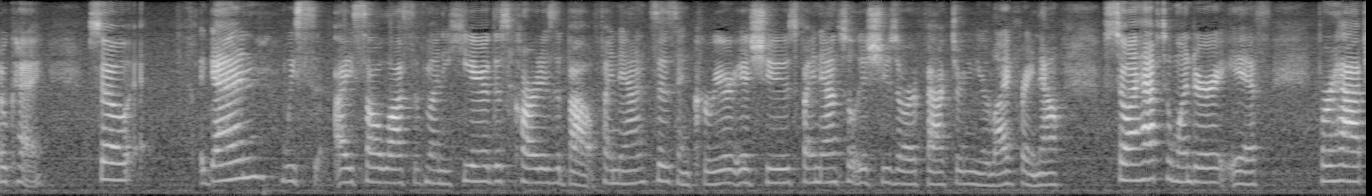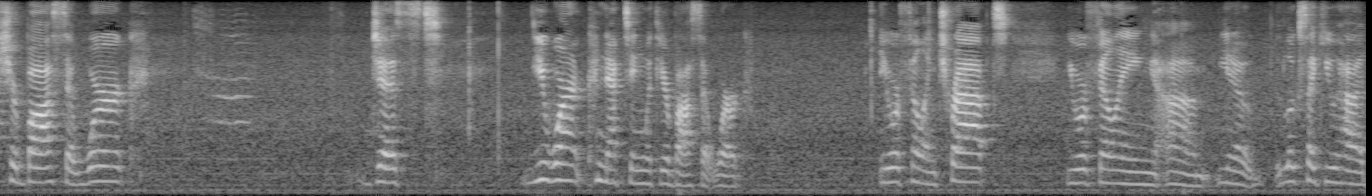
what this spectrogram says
Okay, so again, we I saw loss of money here. This card is about finances and career issues. Financial issues are a factor in your life right now. So I have to wonder if perhaps your boss at work just, you weren't connecting with your boss at work. You were feeling trapped. You were feeling, um, you know, it looks like you had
